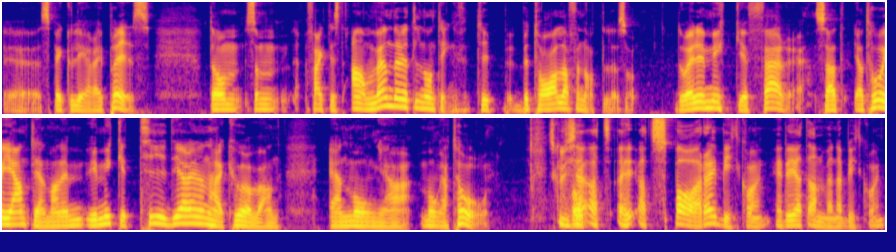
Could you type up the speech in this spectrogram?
eh, spekulera i pris. De som faktiskt använder det till någonting, typ betala för något eller så, då är det mycket färre. Så att jag tror egentligen man är, mycket tidigare i den här kurvan än många, många tror. Skulle du säga att, eh, att spara i bitcoin, är det att använda bitcoin?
